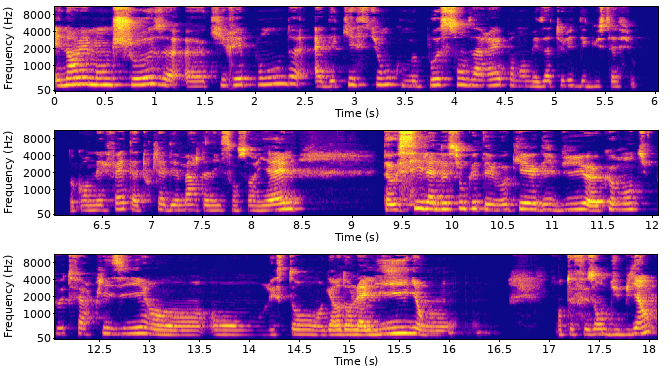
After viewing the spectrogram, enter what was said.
énormément de choses euh, qui répondent à des questions qu'on me pose sans arrêt pendant mes ateliers de dégustation. Donc en effet, tu as toute la démarche d'analyse sensorielle, T'as aussi la notion que tu évoquais au début, euh, comment tu peux te faire plaisir en, restant, en gardant la ligne, en, te faisant du bien.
